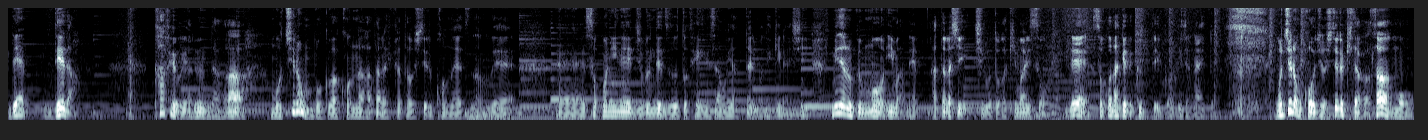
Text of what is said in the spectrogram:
ででだ。カフェをやるんだがもちろん僕はこんな働き方をしてるこんなやつなので、えーそこにね自分でずっと店員さんをやったりもできないし峰野くんも今ね新しい仕事が決まりそうなんでそこだけで食っていくわけじゃないと。もちろん工事をしてる北川さんはも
